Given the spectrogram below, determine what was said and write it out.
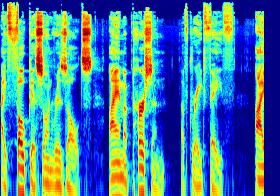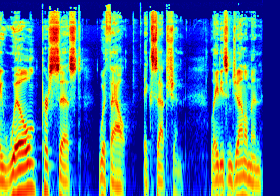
I focus on results. I am a person of great faith. I will persist without exception. Ladies and gentlemen,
